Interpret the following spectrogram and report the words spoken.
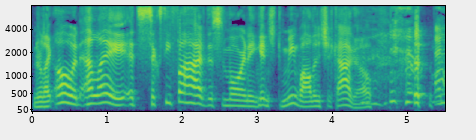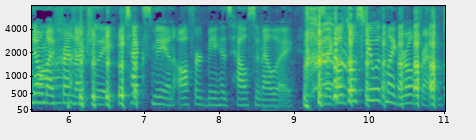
and they're like, "Oh, in L.A. it's 65 this morning," and meanwhile in Chicago, I know my friend actually texted me and offered me his house in LA. He's like, I'll go stay with my girlfriend.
